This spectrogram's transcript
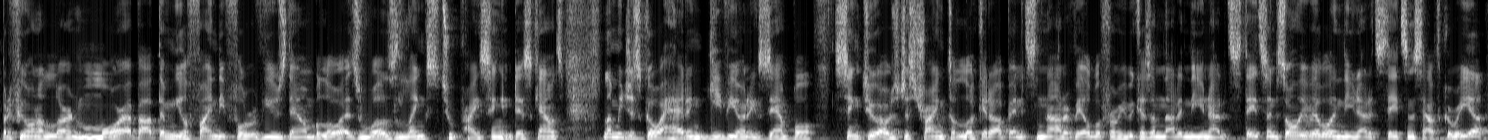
but if you want to learn more about them, you'll find the full reviews down below as well as links to pricing and discounts. Let me just go ahead and give you an example. Sing 2, I was just trying to look it up and it's not available for me because I'm not in the United States and it's only available in the United States and South Korea.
